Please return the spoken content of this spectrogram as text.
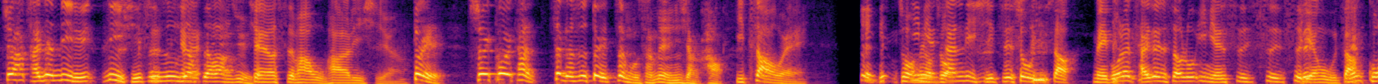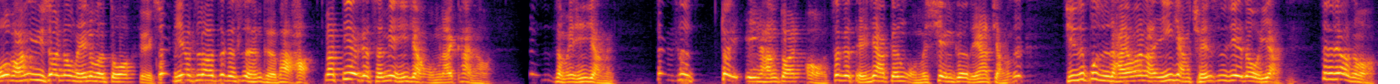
所以它财政利率利息是不是这样飙上去？现在有四趴五趴的利息啊。对，所以各位看这个是对政府层面影响好一兆哎、欸。对，没有错，一年单利息支出一兆，美国的财政收入一年四四四点五兆，连国防预算都没那么多。对，所以你要知道这个是很可怕。好，那第二个层面影响，我们来看哈，这怎么影响呢？这个是对银行端哦，这个等一下跟我们宪哥等一下讲，这其实不止台湾啦，影响全世界都一样。这个叫什么？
